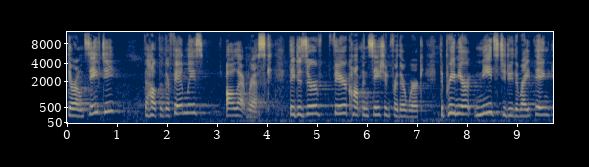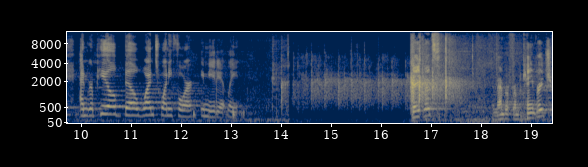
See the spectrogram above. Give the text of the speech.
their own safety, the health of their families, all at risk. They deserve fair compensation for their work. The Premier needs to do the right thing and repeal Bill 124 immediately. Statements. The member from Cambridge.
